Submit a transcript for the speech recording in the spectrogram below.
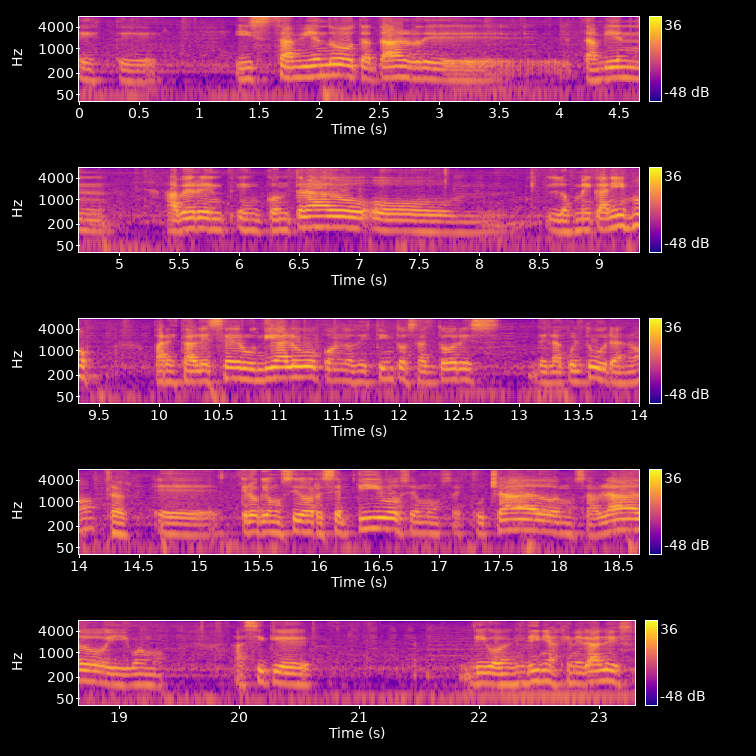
este, y sabiendo tratar de también haber encontrado o los mecanismos para establecer un diálogo con los distintos actores de la cultura, ¿no? Eh, creo que hemos sido receptivos, hemos escuchado, hemos hablado y bueno, así que digo, en líneas generales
